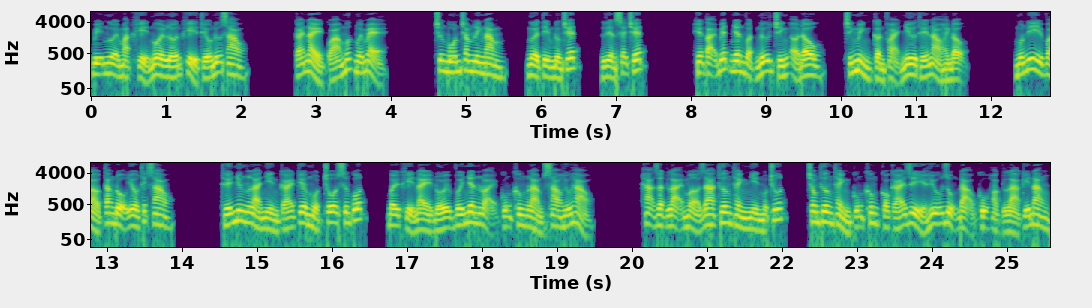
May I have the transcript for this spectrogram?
bị người mặt khỉ nuôi lớn khỉ thiếu nữ sao. Cái này quá mức mới mẻ. Chương 405, người tìm đường chết, liền sẽ chết. Hiện tại biết nhân vật nữ chính ở đâu, chính mình cần phải như thế nào hành động. Muốn đi vào tăng độ yêu thích sao? Thế nhưng là nhìn cái kia một chỗ xương cốt, bầy khỉ này đối với nhân loại cũng không làm sao hữu hảo. Hạ giật lại mở ra thương thành nhìn một chút, trong thương thành cũng không có cái gì hữu dụng đạo cụ hoặc là kỹ năng.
